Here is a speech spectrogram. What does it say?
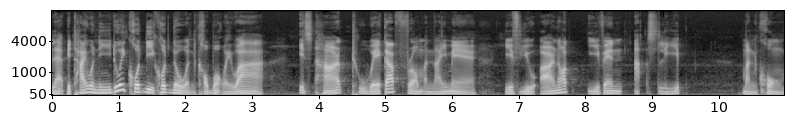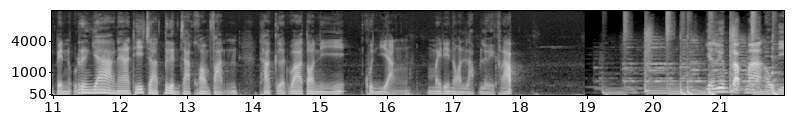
และปิดท้ายวันนี้ด้วย quote ดี quote โดน เขาบอกไว้ว่า it's hard to wake up from a nightmare if you are not even asleep มันคงเป็นเรื่องยากนะที่จะตื่นจากความฝัน ถ้าเกิดว่าตอนนี้คุณยังไม่ได้นอนหลับเลยครับ อย่าลืมกลับมาเอาดี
